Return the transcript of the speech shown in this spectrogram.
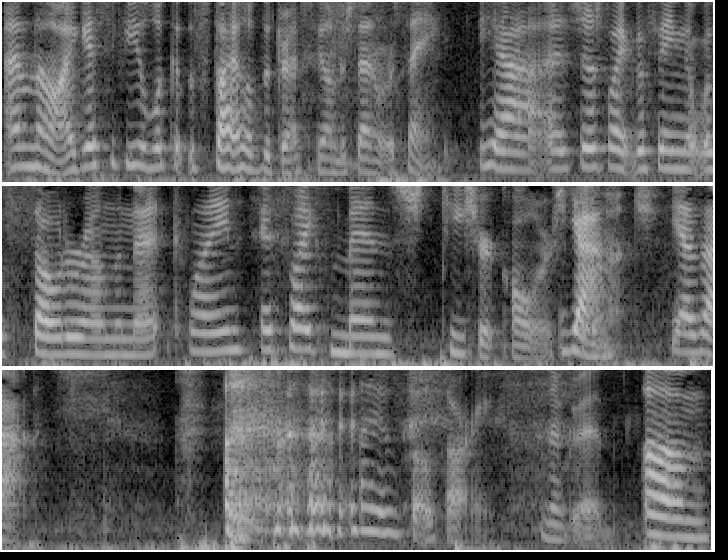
I don't know. I guess if you look at the style of the dress, you understand what we're saying. Yeah, it's just like the thing that was sewed around the neckline. It's like men's t-shirt collars. Yeah. Yeah, that. I am so sorry. No good. Um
